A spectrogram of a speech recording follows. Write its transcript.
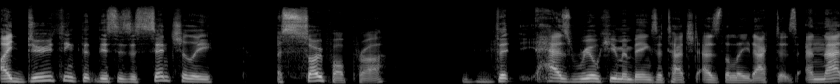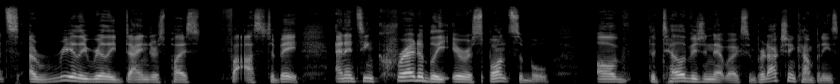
I do think that this is essentially a soap opera that has real human beings attached as the lead actors. And that's a really, really dangerous place for us to be. And it's incredibly irresponsible of the television networks and production companies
